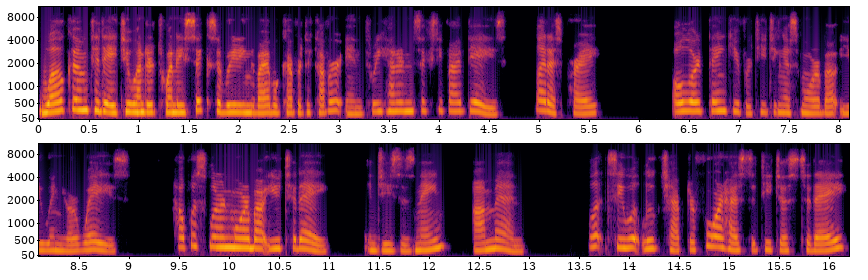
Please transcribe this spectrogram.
Welcome to day 226 of Reading the Bible Cover to Cover in 365 Days. Let us pray. Oh Lord, thank you for teaching us more about you and your ways. Help us learn more about you today. In Jesus' name, Amen. Let's see what Luke chapter 4 has to teach us today.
